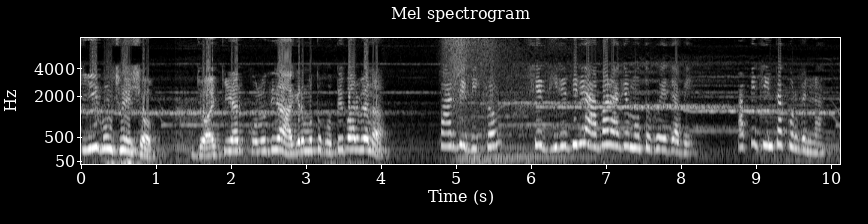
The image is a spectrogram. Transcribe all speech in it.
কি বলছো এসব? জয় কি আর কোনোদিন আগের মতো হতে পারবে না? পারবে বিক্রম। সে ধীরে ধীরে আবার আগের মতো হয়ে যাবে। আপনি চিন্তা করবেন না।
